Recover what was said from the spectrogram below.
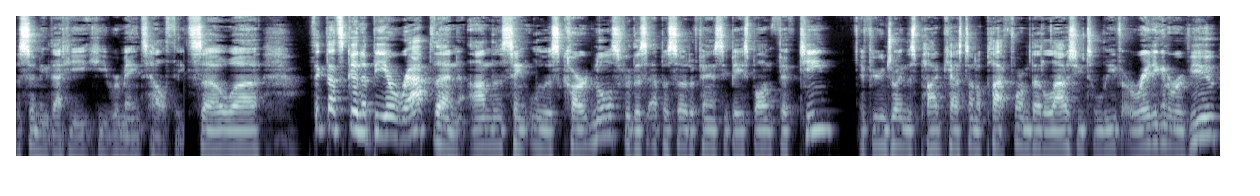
assuming that he he remains healthy. So uh, I think that's going to be a wrap then on the St. Louis Cardinals for this episode of Fantasy Baseball in 15. If you're enjoying this podcast on a platform that allows you to leave a rating and a review,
